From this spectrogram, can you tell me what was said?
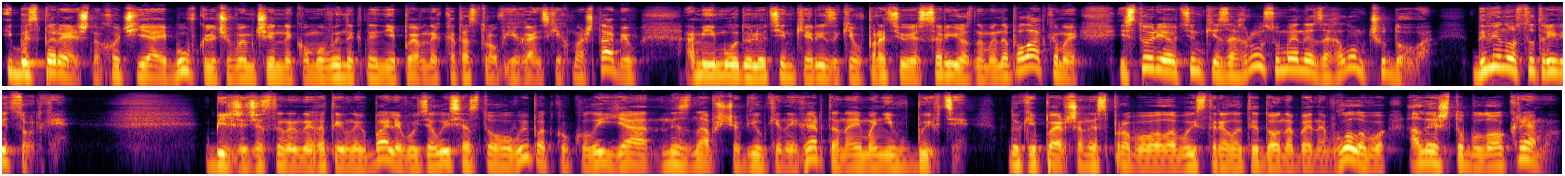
І безперечно, хоч я і був ключовим чинником у виникненні певних катастроф гігантських масштабів, а мій модуль оцінки ризиків працює з серйозними неполадками, історія оцінки загроз у мене загалом чудова 93%. Більша частина негативних балів узялися з того випадку, коли я не знав, що Вілкін і Герта наймані вбивці, доки перша не спробувала вистрелити Дона Бене в голову, але ж то було окремо.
